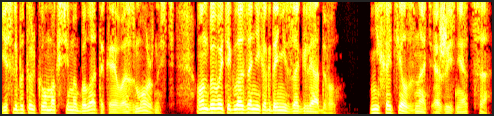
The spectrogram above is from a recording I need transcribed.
Если бы только у Максима была такая возможность, он бы в эти глаза никогда не заглядывал, не хотел знать о жизни отца.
